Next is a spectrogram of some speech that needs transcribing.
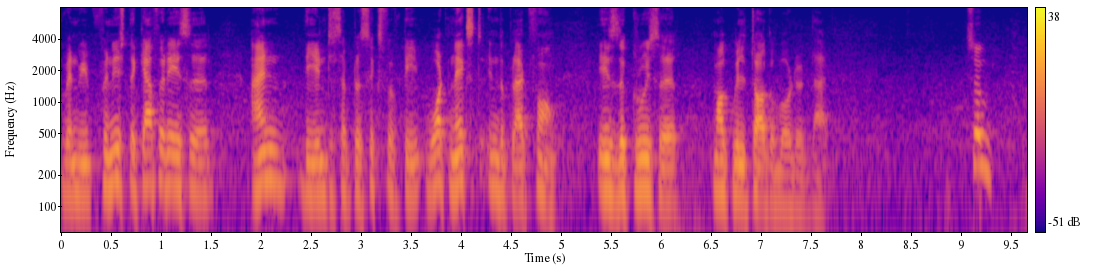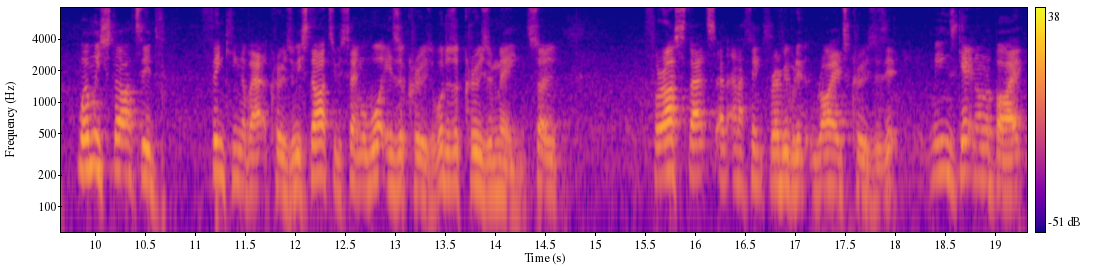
when we finished the Cafe Racer and the Interceptor 650, what next in the platform is the Cruiser. Mark will talk about it that. So when we started thinking about a cruiser, we started with saying, well, what is a cruiser? What does a cruiser mean? So for us, that's, and, and I think for everybody that rides cruisers, it, means getting on a bike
